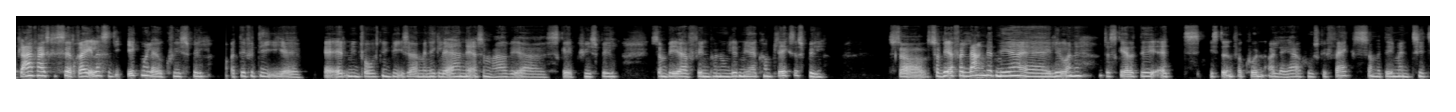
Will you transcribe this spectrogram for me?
plejer faktisk at sætte regler, så de ikke må lave quizspil. Og det er fordi, at al min forskning viser, at man ikke lærer nær så meget ved at skabe quizspil, som ved at finde på nogle lidt mere komplekse spil. Så, så ved at forlange lidt mere af eleverne, der sker der det, at i stedet for kun at lære at huske facts, som er det, man tit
